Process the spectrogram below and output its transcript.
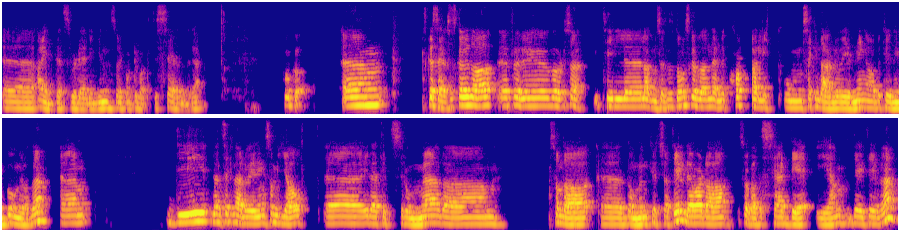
egnethetsvurderingen, som vi kommer tilbake til senere. Ok. Um, skal se, så skal vi da, Før vi går til, til lagmannsrettens dom, skal vi da nevne kort da, litt om sekundærlovgivning av betydning på området. Um, de, den sekundærlovgivningen som gjaldt uh, i det tidsrommet da, som da uh, dommen knytter seg til, det var da såkalte CRD1-direktivet,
